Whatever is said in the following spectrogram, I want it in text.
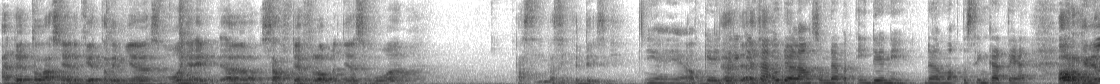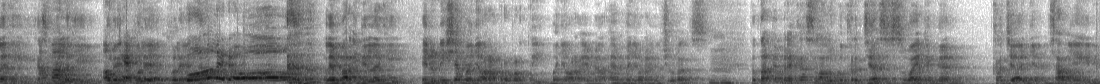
ada kelasnya ada gatheringnya semuanya self developmentnya semua pasti pasti gede sih Iya iya, Gitu. oke. Nggak Jadi kita aja udah gitu. langsung dapat ide nih dalam waktu singkat ya. or gini lagi kasih Apa? ide lagi boleh Oke. boleh ya boleh ya? Boleh dong. lempar ide lagi. Indonesia banyak orang properti, banyak orang MLM, banyak orang insurance. Tetapi mereka selalu bekerja sesuai dengan kerjaannya. Misalnya gini,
